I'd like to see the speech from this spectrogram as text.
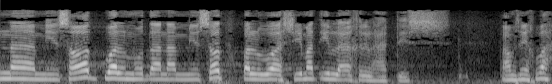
namisad wal mutanammisat wal washimat ila akhir hadis paham sih ikhwah?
